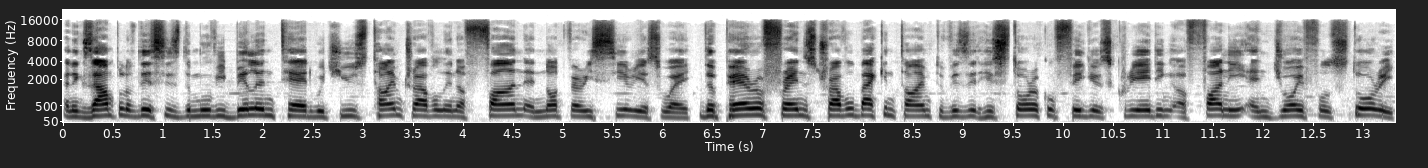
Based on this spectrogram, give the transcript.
An example of this is the movie Bill and Ted, which used time travel in a fun and not very serious way. The pair of friends travel back in time to visit historical figures, creating a funny and joyful story.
